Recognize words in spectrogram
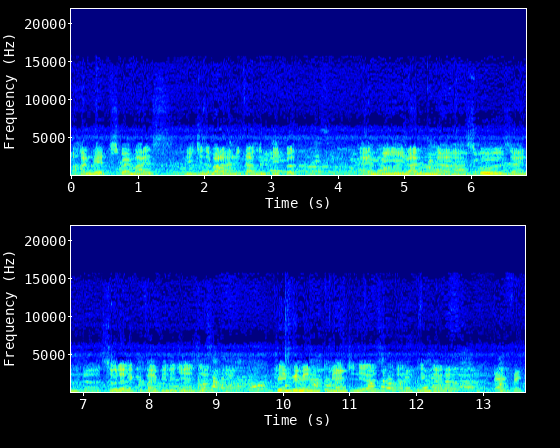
a hundred square miles, reaches about a hundred thousand people, and we run uh, schools and uh, solar electrified villages and uh, train women to be engineers and things like that. Perfect.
